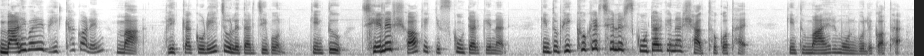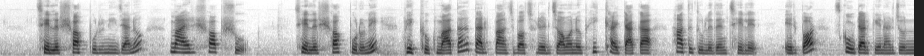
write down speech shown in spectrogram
বাড়ি বাড়ি ভিক্ষা করেন মা। ভিক্ষা করেই চলে তার জীবন। কিন্তু ছেলের শখ একটি স্কুটার কেনার। কিন্তু ভিক্ষুকের ছেলের স্কুটার কেনার সাধ্য কোথায়? কিন্তু মায়ের মন বলে কথা। ছেলের শখ পূরণেই যেন মায়ের সব সুখ। ছেলের শখ পূরণে ভিক্ষুক মাতা তার পাঁচ বছরের জমানো ভিক্ষার টাকা হাতে তুলে দেন ছেলের। এরপর স্কুটার কেনার জন্য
